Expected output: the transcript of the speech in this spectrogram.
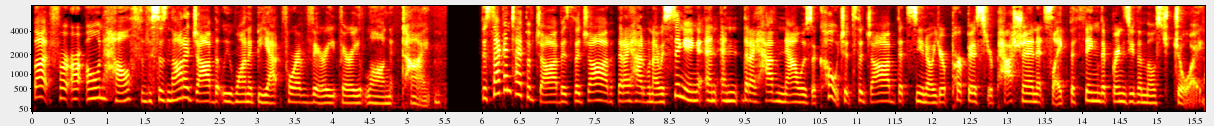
But for our own health, this is not a job that we want to be at for a very, very long time. The second type of job is the job that I had when I was singing and, and that I have now as a coach. It's the job that's, you know, your purpose, your passion. It's like the thing that brings you the most joy.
